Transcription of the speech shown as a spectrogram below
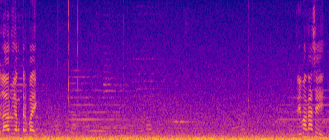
selalu yang terbaik. Terima kasih.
